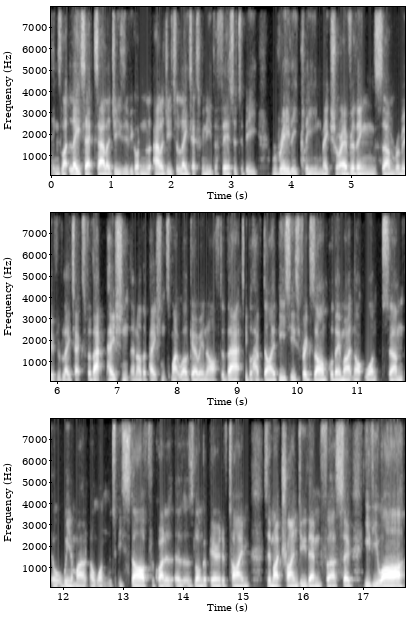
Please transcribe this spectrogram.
things like latex allergies. If you've got an allergy to latex, we need the theatre to be really clean, make sure everything's um, removed of latex for that patient, and other patients might well go in after that. People have diabetes, for example, they might not want, um, or we might not want them to be starved for quite a, as long a period of time. So they might try and do them first. So if you are,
